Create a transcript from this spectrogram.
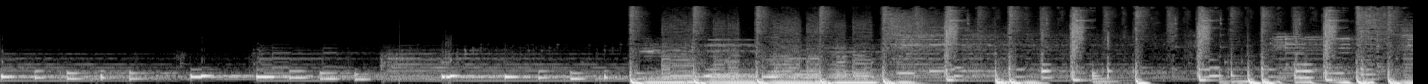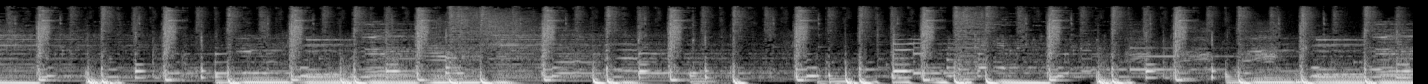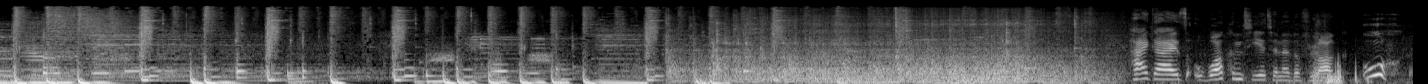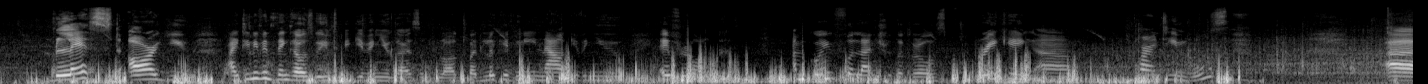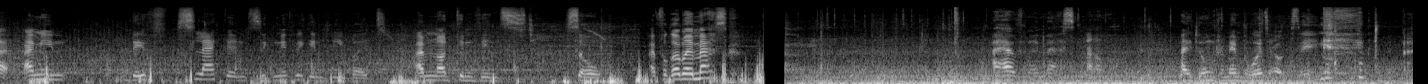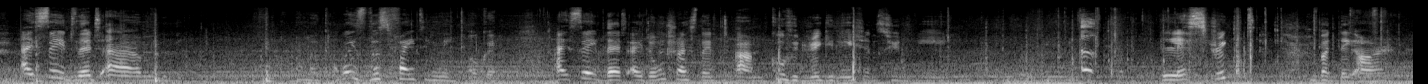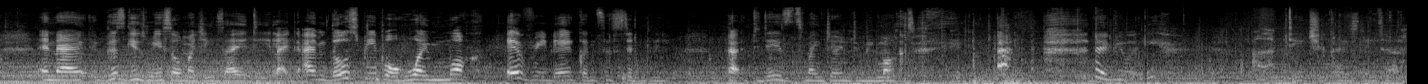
Thank you. Hi guys, welcome to yet another vlog. Ooh, blessed are you. I didn't even think I was going to be giving you guys a vlog, but look at me now giving you a vlog. I'm going for lunch with the girls, breaking um, quarantine rules. Uh, I mean, they've slackened significantly, but I'm not convinced. So I forgot my mask. I have my mask now. I don't remember what I was saying. I said that um oh my god, why is this fighting me? Okay. I said that I don't trust that um COVID regulations should be uh, less strict, but they are. And I, this gives me so much anxiety. Like I'm those people who I mock every day consistently. Uh, today is my turn to be mocked. anyway. Update you guys later.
